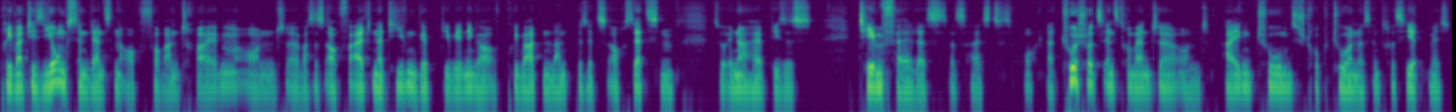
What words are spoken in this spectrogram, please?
Privatisierungstendenzen auch vorantreiben und äh, was es auch für Alternativen gibt, die weniger auf privaten Landbesitz auch setzen, so innerhalb dieses Themenfeldes. Das heißt, so Naturschutzinstrumente und Eigentumsstrukturen, das interessiert mich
